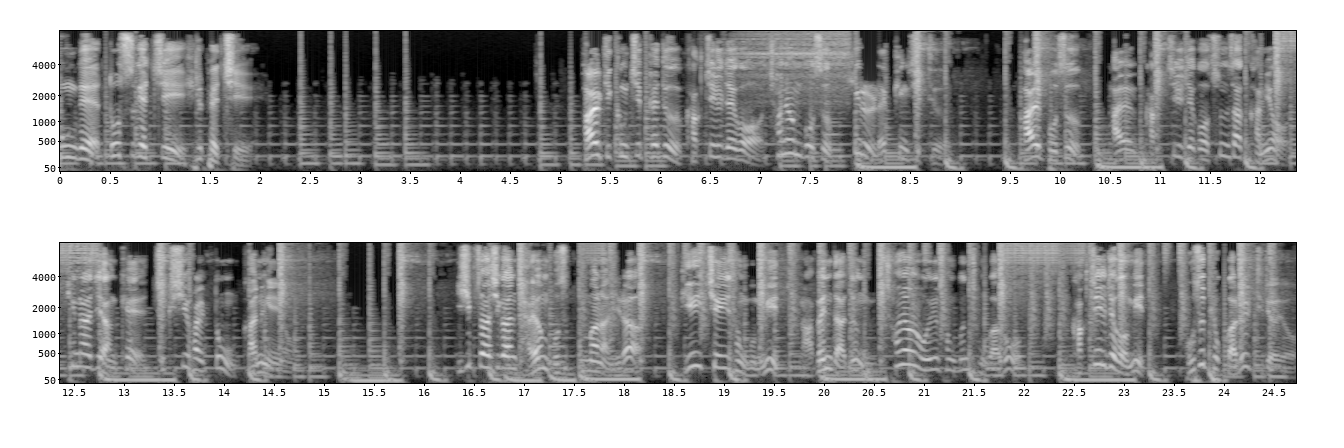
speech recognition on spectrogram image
홍대 또 쓰겠지 힐패치. 발 뒤꿈치 패드 각질 제거 천연 보습 힐 랩핑 시트. 발 보습 발 각질 제거 순삭하며 티나지 않게 즉시 활동 가능해요. 24시간 자연 보습뿐만 아니라 BHA 성분 및 라벤더 등 천연 오일 성분 첨가로 각질 제거 및 보습 효과를 드려요.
